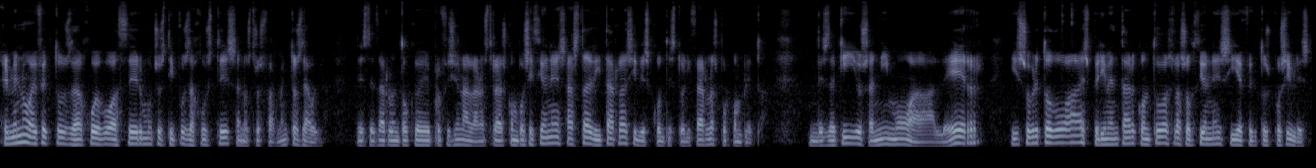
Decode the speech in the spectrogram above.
el menú efectos da juego a hacer muchos tipos de ajustes a nuestros fragmentos de audio, desde darle un toque profesional a nuestras composiciones hasta editarlas y descontextualizarlas por completo. Desde aquí os animo a leer y sobre todo a experimentar con todas las opciones y efectos posibles,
